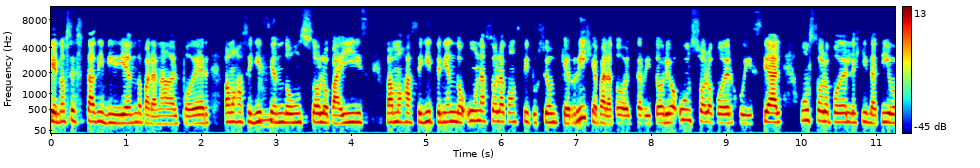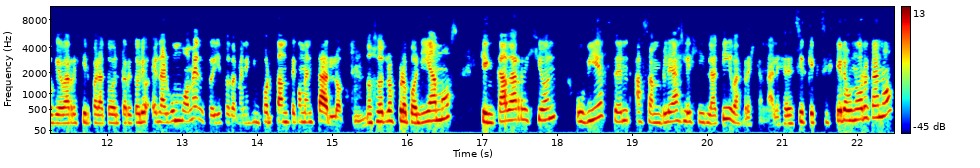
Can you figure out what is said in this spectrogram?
que no se está dividiendo para nada el poder, vamos a seguir mm. siendo un solo país, vamos a seguir teniendo una sola constitución que rige para todo el territorio, un solo poder judicial, un solo poder legislativo que va a regir para todo el territorio en algún momento, y esto también es importante comentarlo. Mm. Nosotros proponíamos que en cada región hubiesen asambleas legislativas regionales, es decir, que existiera un órgano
